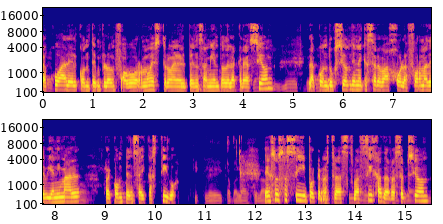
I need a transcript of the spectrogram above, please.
la cual Él contempló en favor nuestro en el pensamiento de la creación, la conducción tiene que ser bajo la forma de bien y mal, recompensa y castigo. Eso es así porque nuestras vasijas de recepción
